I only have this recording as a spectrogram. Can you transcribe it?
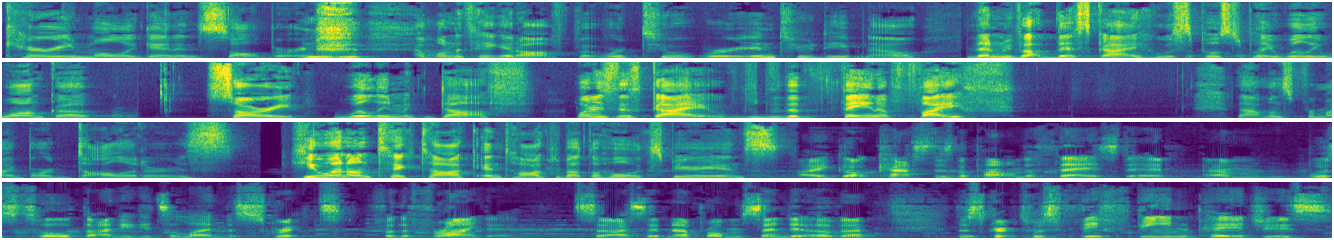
Carey Mulligan and Saltburn. I want to take it off, but we're too we're in too deep now. Then we've got this guy who was supposed to play Willy Wonka. Sorry, Willie McDuff. What is this guy? The Thane of Fife? That one's for my Bardolaters. He went on TikTok and talked about the whole experience. I got cast as the part on the Thursday and was told that I needed to learn the script for the Friday. So I said, no problem, send it over. The script was 15 pages,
